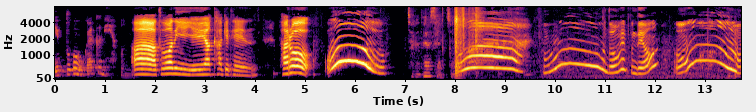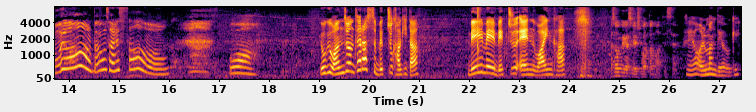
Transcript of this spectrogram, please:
예쁘고 깔끔해요. 아, 도원이 예약하게 된 바로 오! 작은 테라스가 있죠. 우와! 오! 너무 예쁜데요? 오! 뭐야? 너무 잘했어. 우와. 여기 완전 테라스 맥주 각이다. 매일매일 맥주 앤 와인 각. 가성비가 제일 좋았던 것 같았어요. 그래요? 얼만데요, 여기?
